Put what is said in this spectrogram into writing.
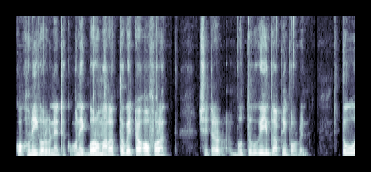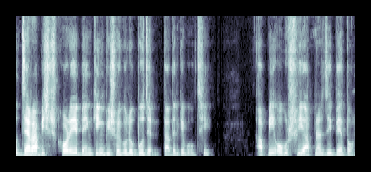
কখনোই করবেন না। এটা অনেক বড় মারাত্মক একটা অপরাধ। সেটার ভুক্তভোগী কিন্তু আপনি পড়বেন। তো যারা বিশেষ করে ব্যাংকিং বিষয়গুলো বুঝেন তাদেরকে বলছি আপনি অবশ্যই আপনার যে বেতন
